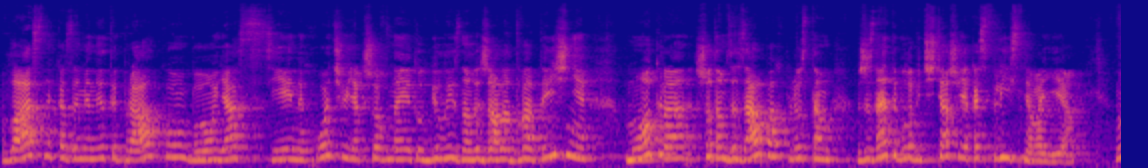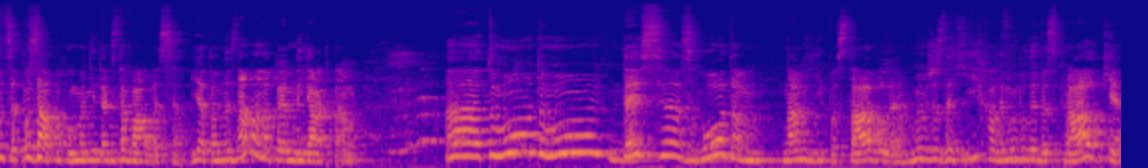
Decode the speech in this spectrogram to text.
власника замінити пралку, бо я з цієї не хочу. Якщо в неї тут білизна лежала два тижні, мокра, що там за запах, плюс там вже знаєте, було відчуття, що якась пліснява є. Ну, це по запаху мені так здавалося. Я там не знала, напевно, як там. А, тому, тому десь е, згодом нам її поставили. Ми вже заїхали, ми були без пралки.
